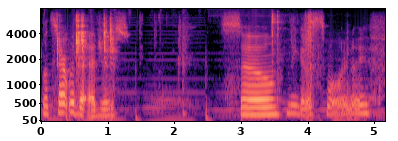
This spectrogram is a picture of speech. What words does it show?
Let's start with the edges. So, let me get a smaller knife.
